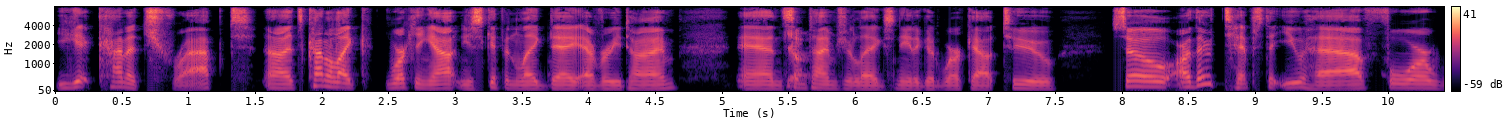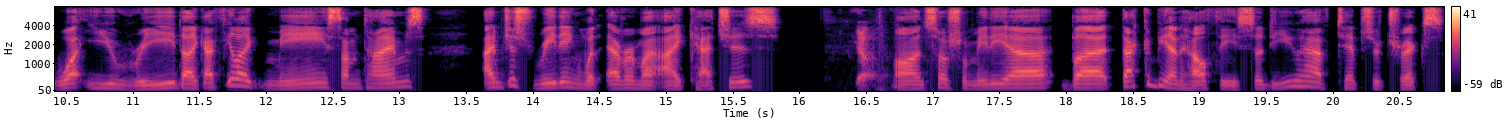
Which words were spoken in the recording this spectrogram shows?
You get kind of trapped. Uh, it's kind of like working out and you skipping leg day every time and sometimes your legs need a good workout too. So, are there tips that you have for what you read? Like, I feel like me sometimes I'm just reading whatever my eye catches yep. on social media, but that could be unhealthy. So, do you have tips or tricks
